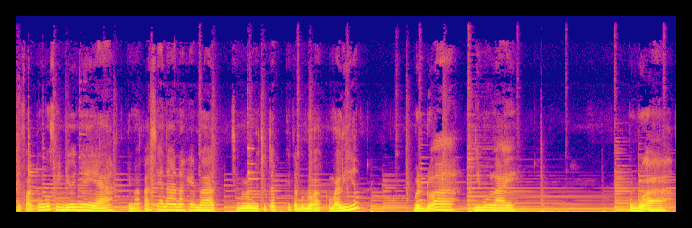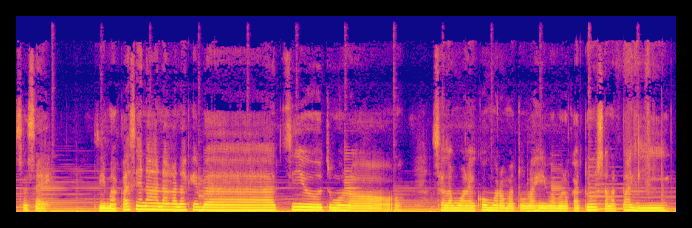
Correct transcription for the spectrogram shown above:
Lupa tunggu videonya ya. Terima kasih anak-anak hebat. Sebelum ditutup, kita berdoa kembali yuk. Berdoa dimulai. Berdoa selesai. Terima kasih anak-anak hebat. See you tomorrow. Assalamualaikum warahmatullahi wabarakatuh. Selamat pagi.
